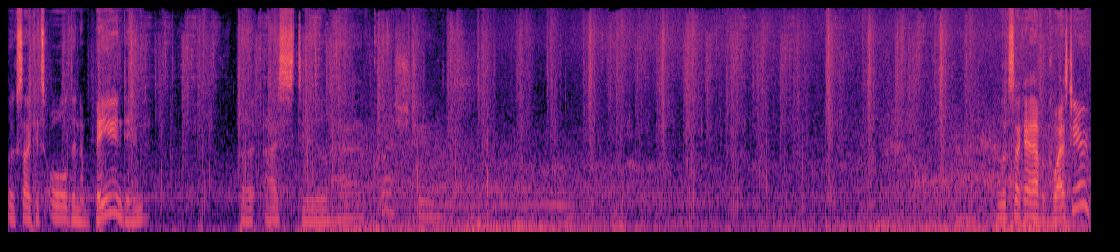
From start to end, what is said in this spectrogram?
Looks like it's old and abandoned, but I still have questions. Looks like I have a quest here?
